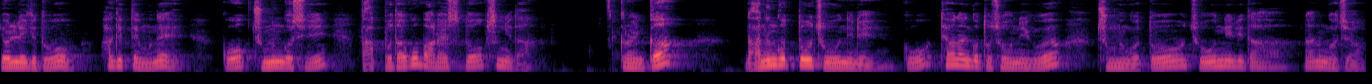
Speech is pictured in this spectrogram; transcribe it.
열리기도 하기 때문에 꼭 죽는 것이 나쁘다고 말할 수도 없습니다. 그러니까 나는 것도 좋은 일이고 태어나는 것도 좋은 일이고요. 죽는 것도 좋은 일이다라는 거죠.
